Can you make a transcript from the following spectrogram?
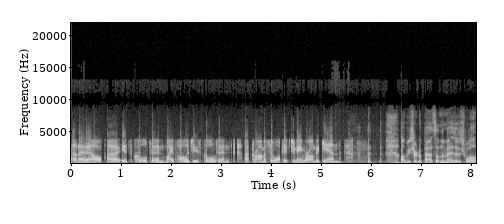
on NL. Uh, it's Colton. My apologies, Colton. I promise I won't get your name wrong again. I'll be sure to pass on the message. Well,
